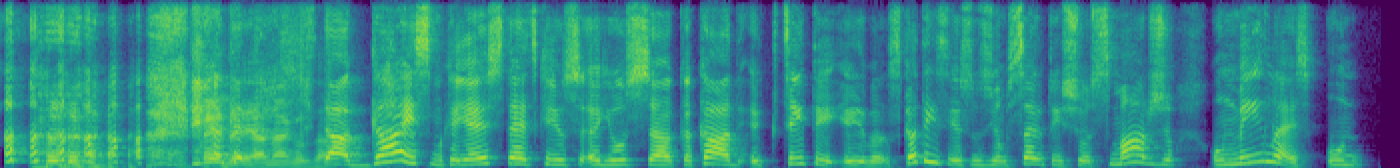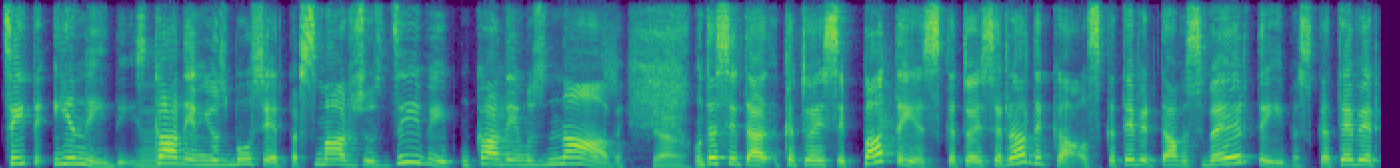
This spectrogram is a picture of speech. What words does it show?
Pēdējā naglazā. Tā gaisma, ka, ja es teicu, ka, jūs, jūs, ka kādi citi skatīsies uz jums, sajutīs šo smaržu un mīlēs, un citi ienīdīs. Mm. Kādiem jūs būsiet par smaržu uz dzīvību, un kādiem Jā. uz nāvi. Jā. Un tas ir tā, ka tu esi patiesa, ka tu esi radikāls, ka tev ir tavas vērtības, ka tev ir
